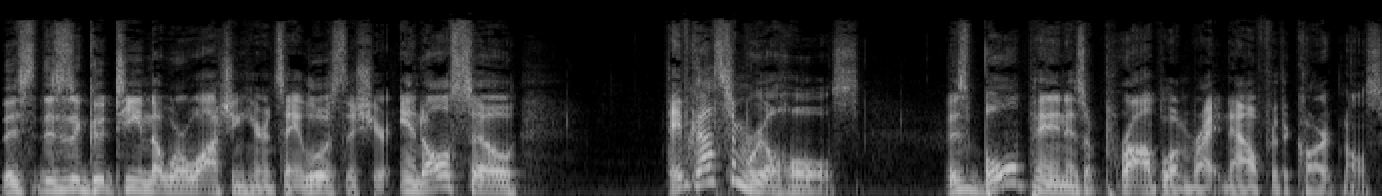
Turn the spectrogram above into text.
This this is a good team that we're watching here in St. Louis this year. And also, they've got some real holes. This bullpen is a problem right now for the Cardinals.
